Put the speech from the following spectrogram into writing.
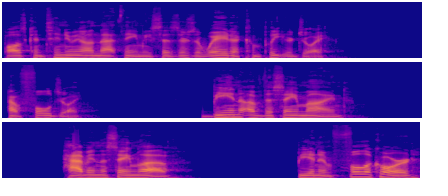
Paul's continuing on that theme. He says there's a way to complete your joy, have full joy. Being of the same mind, having the same love, being in full accord,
